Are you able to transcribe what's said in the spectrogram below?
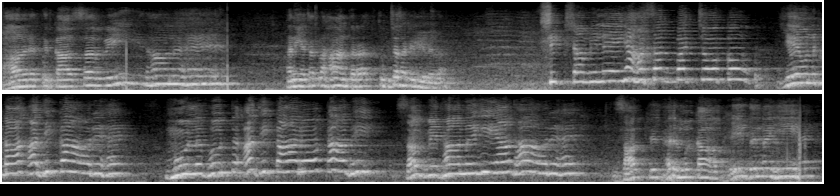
भारत का संविधान है। आणि याच्यातला हा अंतरा तुमच्यासाठी लिहिलेला. शिक्षा मिले यहाँ सब बच्चों को। ये उनका अधिकार है। मूलभूत अधिकारों का भी संविधान ही आधार है। जाति धर्म का भेद नहीं है।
